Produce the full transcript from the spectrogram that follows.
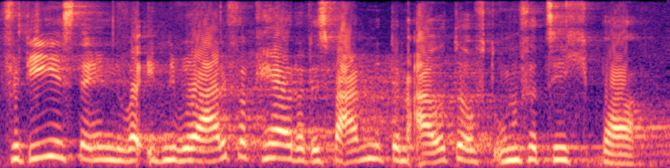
für die ist der Individualverkehr oder das Fahren mit dem Auto oft unverzichtbar.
